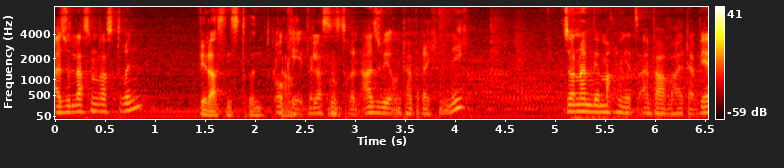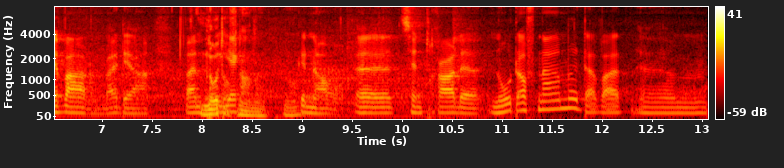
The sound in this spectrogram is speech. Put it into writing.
Also lassen wir es drin? Wir lassen es drin. klar. Okay, wir lassen es drin. Also wir unterbrechen nicht, sondern wir machen jetzt einfach weiter. Wir waren bei der beim Notaufnahme, Projekt, genau, äh, zentrale Notaufnahme. Da war, ähm,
